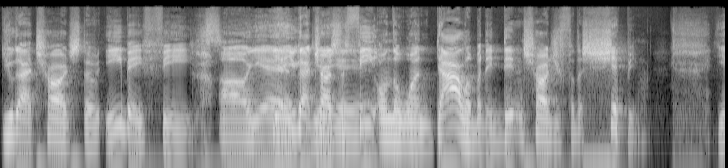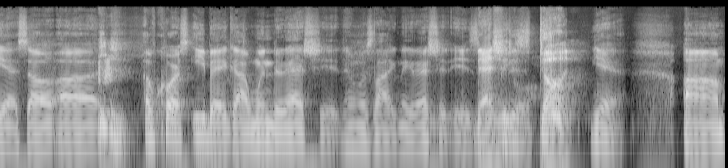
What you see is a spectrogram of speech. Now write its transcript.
you got charged the eBay fees. Oh, yeah. yeah, you got charged yeah, the yeah. fee on the one dollar, but they didn't charge you for the shipping. Yeah, so uh, of course eBay got wind of that shit and was like, nigga, that shit is That shit is done. Yeah. Um,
